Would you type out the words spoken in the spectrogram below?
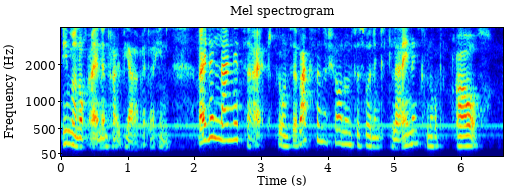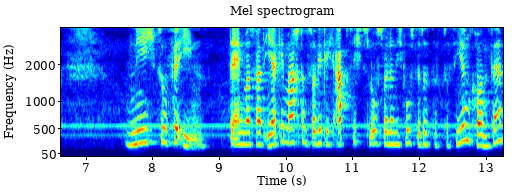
immer noch eineinhalb Jahre dahin. Eine lange Zeit. Für uns Erwachsene schon und für so einen kleinen Knopf auch. Nicht so für ihn. Denn was hat er gemacht? Und zwar wirklich absichtslos, weil er nicht wusste, dass das passieren konnte.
